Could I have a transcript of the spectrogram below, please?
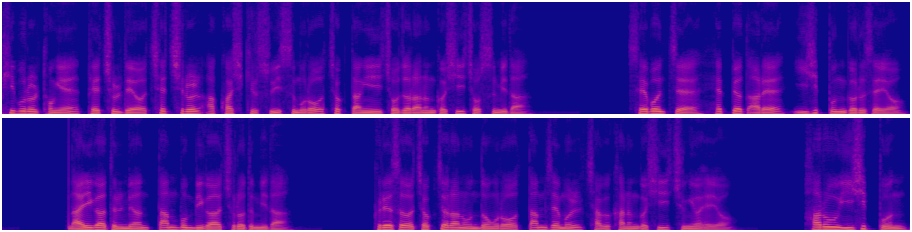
피부를 통해 배출되어 체취를 악화시킬 수 있으므로 적당히 조절하는 것이 좋습니다. 세 번째, 햇볕 아래 20분 걸으세요. 나이가 들면 땀 분비가 줄어듭니다. 그래서 적절한 운동으로 땀샘을 자극하는 것이 중요해요. 하루 20분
